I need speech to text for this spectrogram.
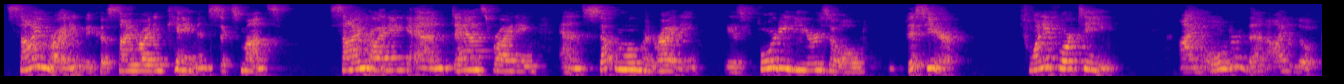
sign writing, because sign writing came in six months, sign writing and dance writing and Sutton movement writing is 40 years old this year, 2014. I'm older than I look,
